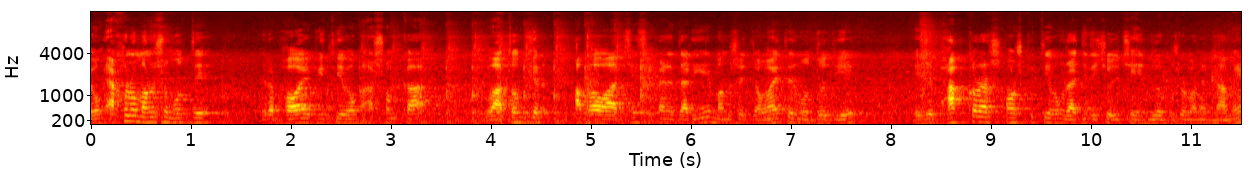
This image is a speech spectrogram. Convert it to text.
এবং এখনও মানুষের মধ্যে একটা ভয়, ভীতি এবং আশঙ্কা ও আতঙ্কের আবহাওয়া আছে সেখানে দাঁড়িয়ে মানুষের জমায়েতের মধ্য দিয়ে এই যে ভাগ করার সংস্কৃতি এবং রাজনীতি চলছে হিন্দু ও মুসলমানের নামে,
